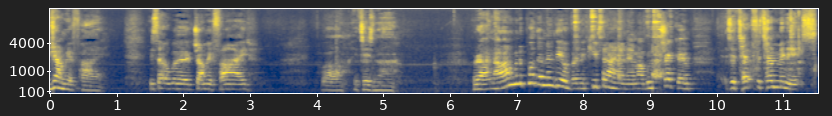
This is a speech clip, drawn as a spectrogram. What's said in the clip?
jammified. Is that a word, jammified? Well, it is now. Right, now I'm going to put them in the oven and keep an eye on them. I'm going to check them for 10 minutes,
